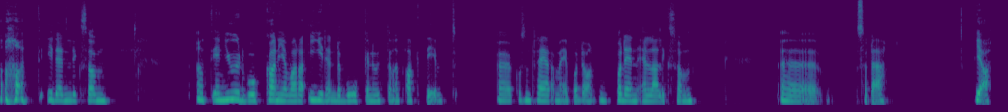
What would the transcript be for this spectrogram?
att i den liksom att i en ljudbok kan jag vara i den där boken utan att aktivt uh, koncentrera mig på, don, på den eller liksom uh, sådär. Ja.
